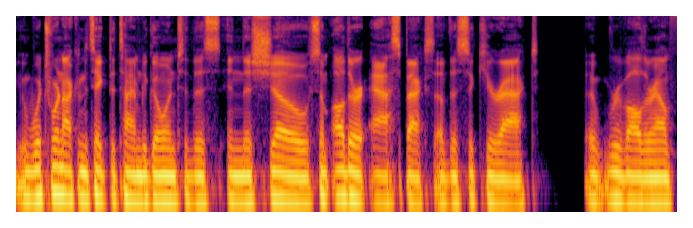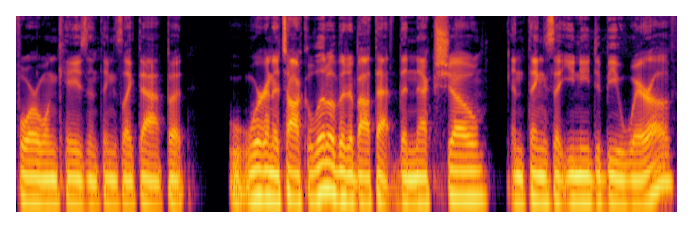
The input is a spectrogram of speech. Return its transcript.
which we're not going to take the time to go into this in this show, some other aspects of the Secure Act uh, revolved around 401ks and things like that, but we're going to talk a little bit about that the next show and things that you need to be aware of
